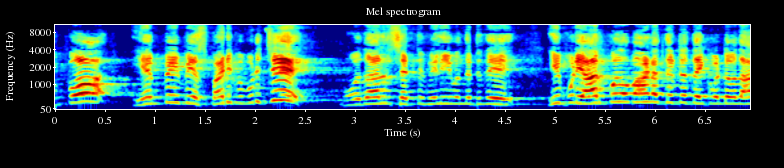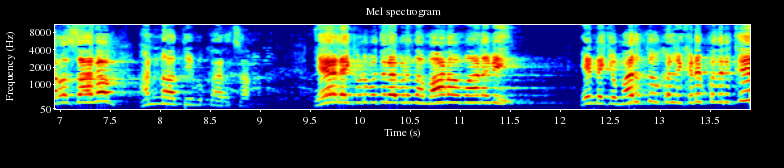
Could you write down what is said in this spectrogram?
இப்போ எம்பிபிஎஸ் படிப்பு முடிச்சு முதல் செட்டு வெளியே வந்துட்டது. இப்படி அற்புதமான திட்டத்தை கொண்டு வந்த அரசாங்கம் அண்ணா திமுக அரசாங்கம். ஏழை குடும்பத்தில் பிறந்த மாணவ மாணவி இன்றைக்கு மருத்துவ கல்வி கிடைப்பதற்கு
